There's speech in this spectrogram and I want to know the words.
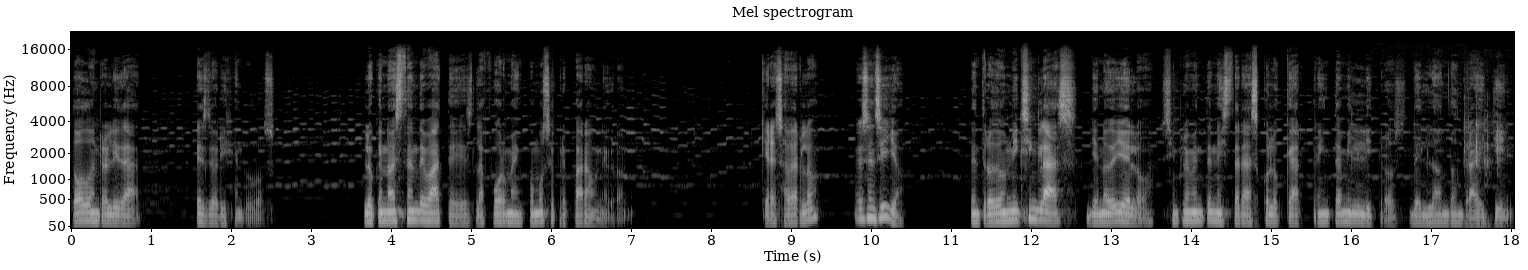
Todo en realidad es de origen dudoso. Lo que no está en debate es la forma en cómo se prepara un Negroni. ¿Quieres saberlo? Es sencillo. Dentro de un mixing glass lleno de hielo, simplemente necesitarás colocar 30 mililitros de London Dry Gin.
